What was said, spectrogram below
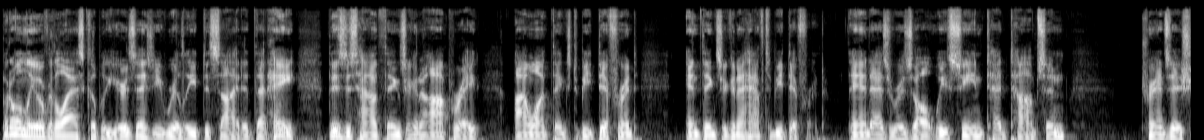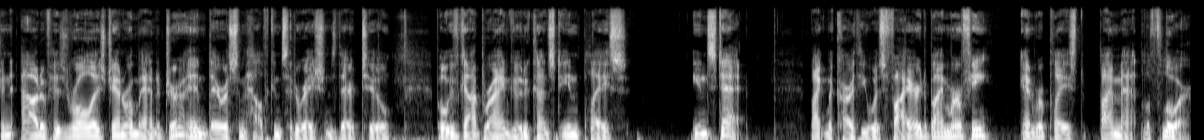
but only over the last couple years has he really decided that, hey, this is how things are going to operate. I want things to be different, and things are going to have to be different. And as a result, we've seen Ted Thompson transition out of his role as general manager, and there were some health considerations there too. But we've got Brian Gutekunst in place instead. Mike McCarthy was fired by Murphy and replaced by Matt LaFleur.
